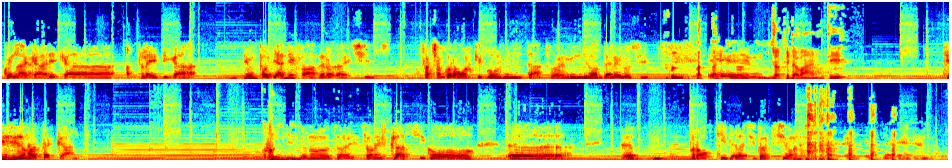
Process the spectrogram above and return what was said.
quella, carica atletica di un po' di anni fa, però dai, ci, faccio ancora qualche gol ogni tanto, eh, quindi va bene così. E, giochi davanti? Sì, sì, sono attaccante. Quindi sono, sono, il classico eh, eh, brocchi della situazione.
